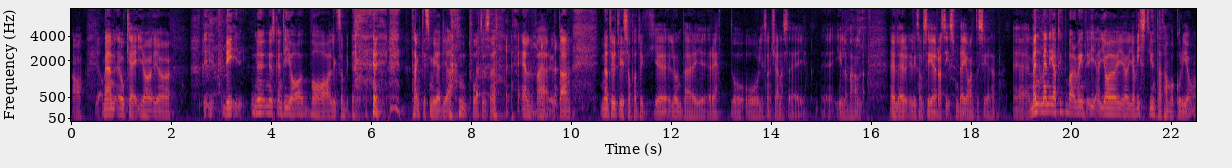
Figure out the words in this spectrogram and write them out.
Ja, Ja. men okej, jag... jag det, nu, nu ska inte jag vara liksom tankesmedjan 2011 här, utan naturligtvis har Patrik eh, Lundberg rätt och, och liksom känna sig eh, illa behandlad. Eller liksom se rasism där jag inte ser den. Eh, Men, men jag tyckte bara det var inte... Jag, jag, jag visste ju inte att han var korean.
